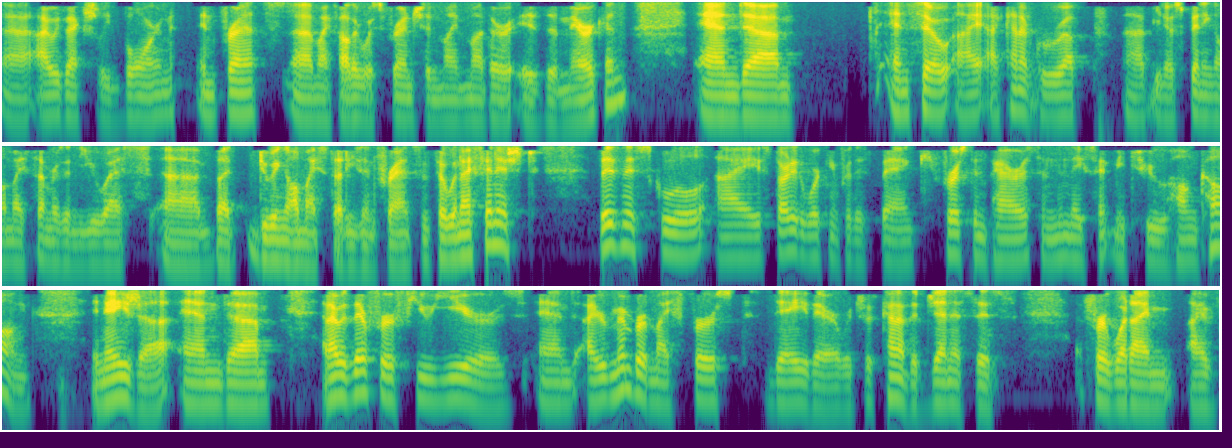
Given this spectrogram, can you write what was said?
Uh, I was actually born in France. Uh, my father was French and my mother is American, and um, and so I, I kind of grew up, uh, you know, spending all my summers in the U.S., uh, but doing all my studies in France. And so when I finished business school, I started working for this bank first in Paris, and then they sent me to Hong Kong, in Asia, and um, and I was there for a few years. And I remember my first day there, which was kind of the genesis for what I'm I've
